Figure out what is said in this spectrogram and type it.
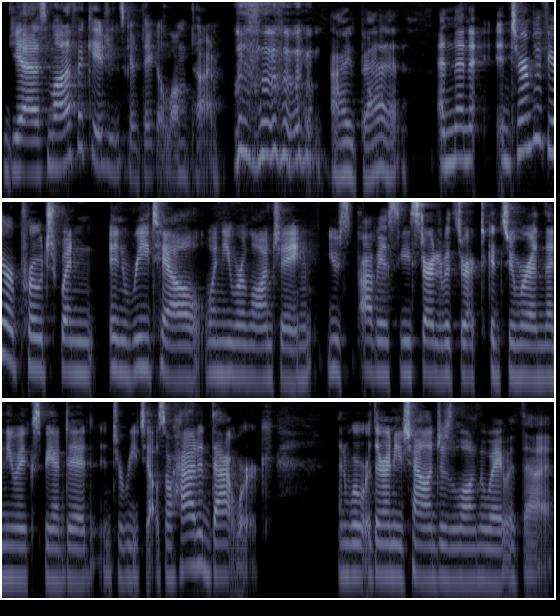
Yes, modifications can take a long time. I bet. And then, in terms of your approach when in retail, when you were launching, you obviously started with direct to consumer and then you expanded into retail. So, how did that work? And were there any challenges along the way with that?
